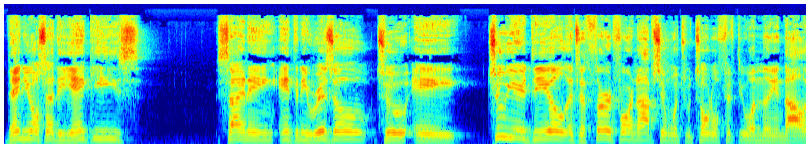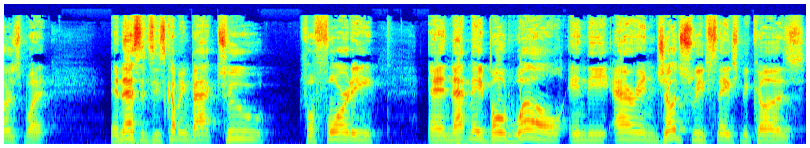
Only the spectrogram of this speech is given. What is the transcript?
Then you also had the Yankees signing Anthony Rizzo to a two year deal. It's a third for an option, which would total $51 million. But in essence, he's coming back two for 40. And that may bode well in the Aaron Judge sweepstakes because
